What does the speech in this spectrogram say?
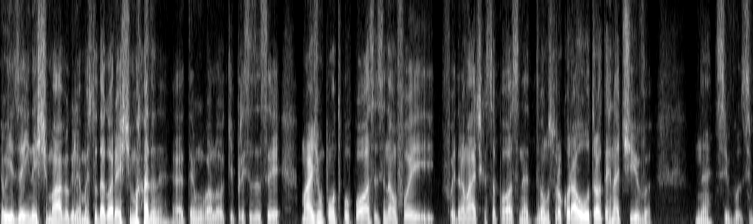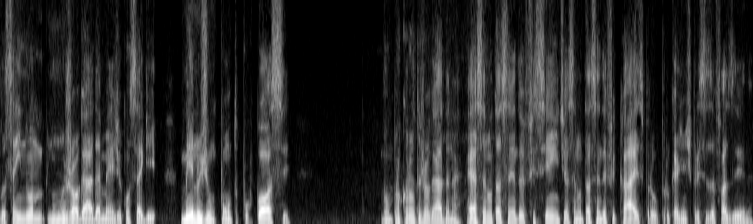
eu ia dizer inestimável, Guilherme, mas tudo agora é estimado, né? É, tem um valor que precisa ser mais de um ponto por posse, senão foi, foi dramática essa posse, né? Vamos procurar outra alternativa, né? Se, se você, em numa, numa jogada média, consegue menos de um ponto por posse, vamos procurar outra jogada, né? Essa não está sendo eficiente, essa não está sendo eficaz para o que a gente precisa fazer, né?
